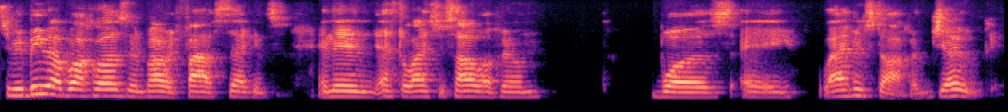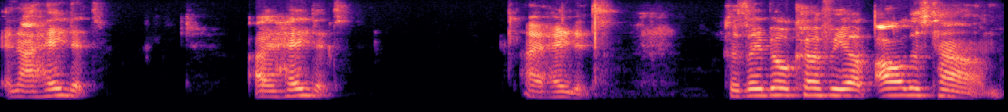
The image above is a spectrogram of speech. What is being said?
To be beat by Brock Lesnar in probably five seconds, and then as the last you saw of him was a laughing stock, a joke, and I hate it. I hate it. I hate it. Because they built Kofi up all this time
